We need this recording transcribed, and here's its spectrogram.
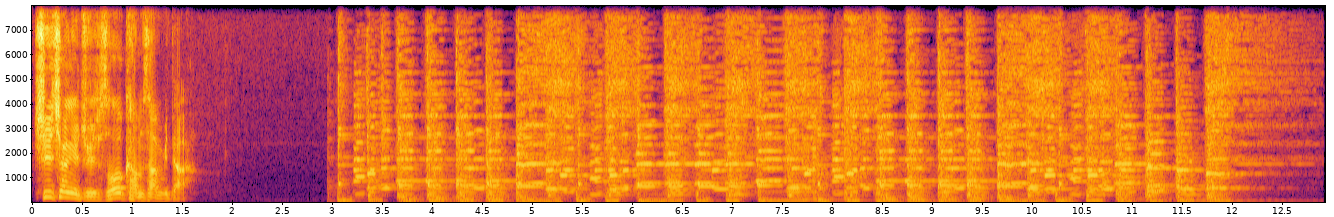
시청해 주셔서 감사합니다.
